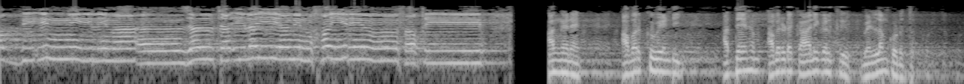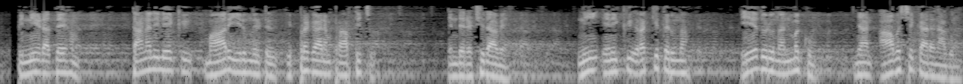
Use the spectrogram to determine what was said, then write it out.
رب إني لما أنزلت إلي من خير فقير അങ്ങനെ അവർക്കുവേണ്ടി അദ്ദേഹം അവരുടെ കാലികൾക്ക് വെള്ളം കൊടുത്തു പിന്നീട് അദ്ദേഹം തണലിലേക്ക് മാറിയിരുന്നിട്ട് ഇപ്രകാരം പ്രാർത്ഥിച്ചു എന്റെ രക്ഷിതാവേ നീ എനിക്ക് ഇറക്കിത്തരുന്ന ഏതൊരു നന്മക്കും ഞാൻ ആവശ്യക്കാരനാകുന്നു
